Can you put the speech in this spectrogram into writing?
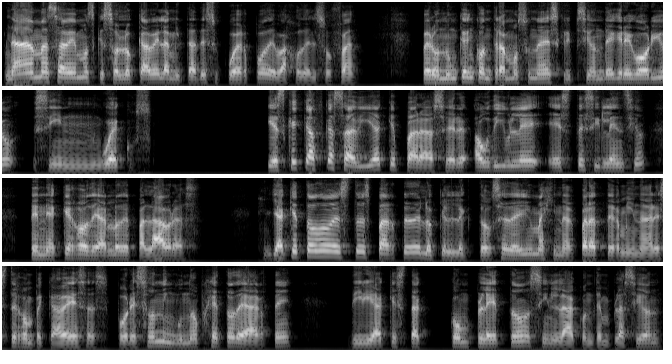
Nada más sabemos que solo cabe la mitad de su cuerpo debajo del sofá, pero nunca encontramos una descripción de Gregorio sin huecos. Y es que Kafka sabía que para hacer audible este silencio tenía que rodearlo de palabras, ya que todo esto es parte de lo que el lector se debe imaginar para terminar este rompecabezas. Por eso ningún objeto de arte diría que está completo sin la contemplación,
